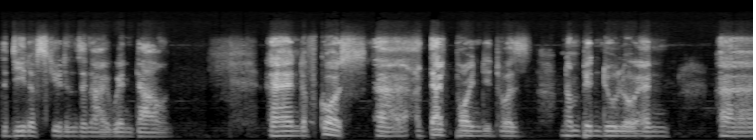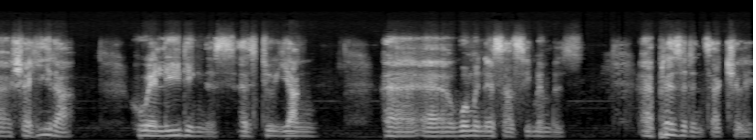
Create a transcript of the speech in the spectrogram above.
the Dean of Students and I went down. And of course, uh, at that point, it was Nompendulo and uh, Shaeera who are leading this as two young uh, uh, women SRC members, uh, presidents actually.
